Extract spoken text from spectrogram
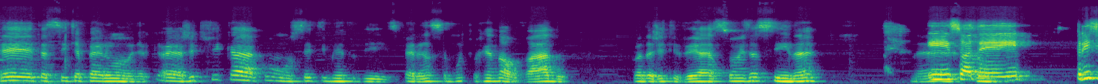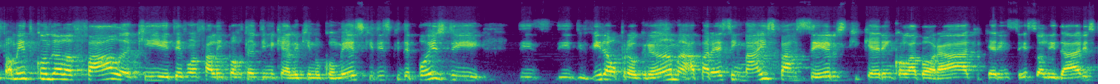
Eita, Cíntia Perônia. É, a gente fica com um sentimento de esperança muito renovado quando a gente vê ações assim, né? né? Isso, Adei. Principalmente quando ela fala, que teve uma fala importante de Michele aqui no começo, que diz que depois de, de, de, vir ao programa, aparecem mais parceiros que querem colaborar, que querem ser solidários.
